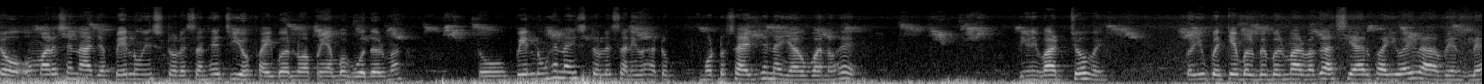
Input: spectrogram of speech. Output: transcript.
જો અમારે છે ને આજે પહેલું ઇન્સ્ટોલેશન છે જીઓ ફાઈબરનું આપણે અહીંયા બગવદરમાં. તો પહેલું છે ને ઇન્સ્ટોલેશન એવા હાટો મોટો સાહેબ છે ને અહીંયા આવવાનો હે. તેની વાટ જોવે. કયું પર કેબલ બેબલ મારવા ગયા, શિયાર ભાઈઓ આવ્યા બેન લે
